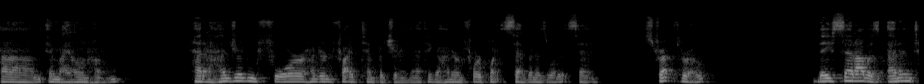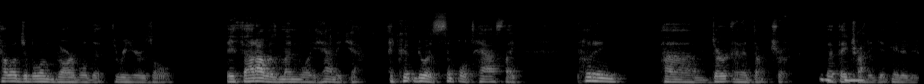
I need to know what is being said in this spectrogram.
um, in my own home, had 104, 105 temperature, and I think 104.7 is what it said. Strep throat. They said I was unintelligible and garbled at three years old. They thought I was mentally handicapped. I couldn't do a simple task like putting um, dirt in a dump truck that they Mhm. tried to get me to do.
